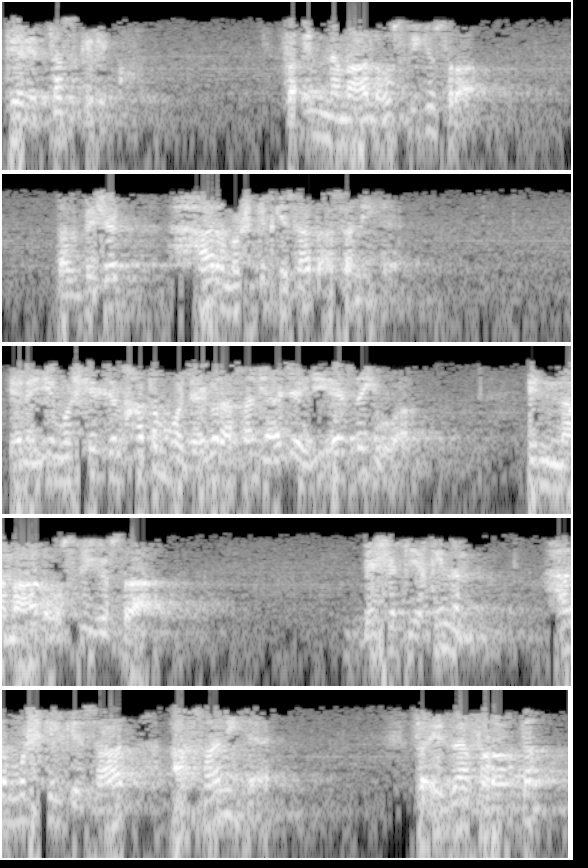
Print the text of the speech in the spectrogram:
تیرے تذکرے کو۔ فن نمال حسلی یسرا بس بے شک ہر مشکل کے ساتھ آسانی ہے۔ یعنی یہ مشکل جب ختم ہو جائے گا اور آسانی آ جائے گی ایسا ہی ہوا۔ ان نمال حسلی یسرا بے شک یقیناً ہر مشکل کے ساتھ آسانی ہے۔ فیضا فروختہ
